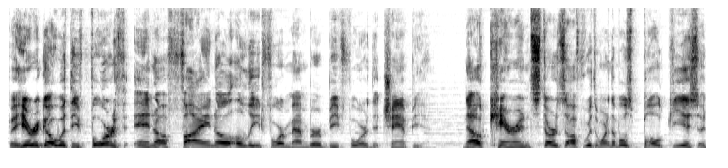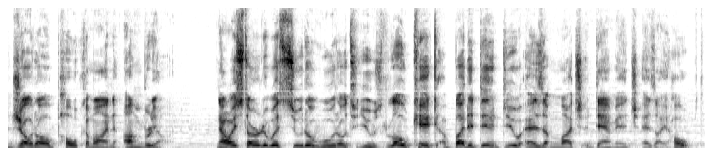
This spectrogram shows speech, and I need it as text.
But here we go with the fourth and a final Elite Four member before the champion. Now Karen starts off with one of the most bulkiest Johto Pokemon, Umbreon. Now I started with Sudowoodo to use low kick, but it didn't do as much damage as I hoped.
